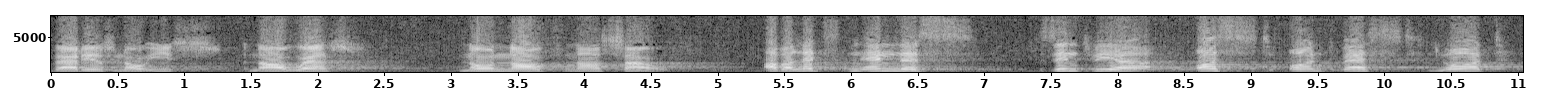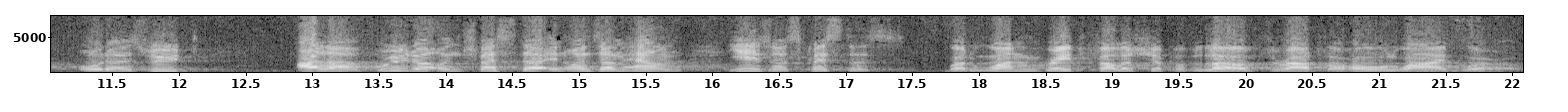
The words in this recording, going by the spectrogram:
there is no east nor west, no north nor south. Aber letzten Endes sind wir Ost und West, Nord oder Süd, aller Brüder und Schwestern in unserem Herrn Jesus Christus. but one great fellowship of love throughout the whole wide world.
